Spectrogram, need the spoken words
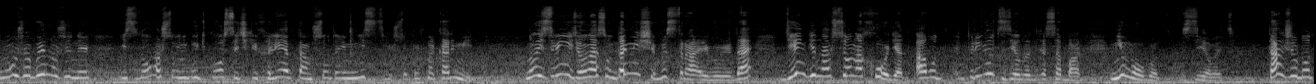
мы уже вынуждены из дома что-нибудь, косточки, хлеб, там что-то им нести, чтобы их накормить. Ну, извините, у нас он домище выстраивают, да, деньги на все находят, а вот приют сделать для собак не могут сделать. Также вот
